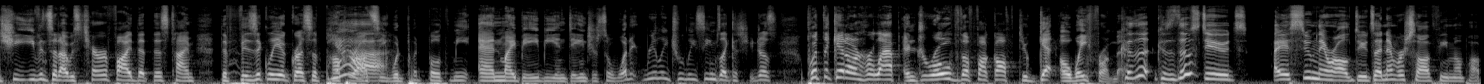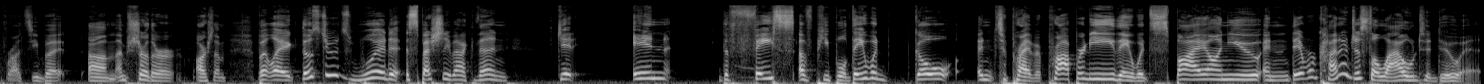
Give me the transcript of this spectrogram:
she even said, "I was terrified that this time the physically aggressive paparazzi Yeah. would put both me and my baby in danger." So what it really truly seems like is she just put the kid on her lap and drove the fuck off to get away from them. Because those dudes, I assume they were all dudes. I never saw a female paparazzi, but um, I'm sure there are some. But like those dudes would, especially back then, get in the face of people. They would go into private property. They would spy on you, and they were kind of just allowed to do it.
